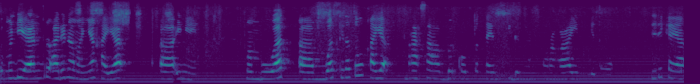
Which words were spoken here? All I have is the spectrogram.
Kemudian terus ada namanya kayak eh, ini membuat eh, membuat kita tuh kayak merasa berkompetensi dengan orang lain gitu. Jadi kayak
